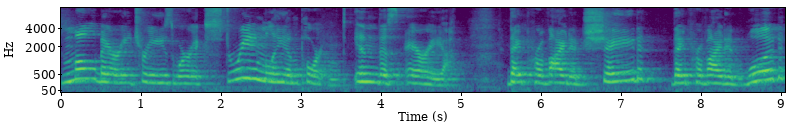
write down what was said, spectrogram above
Mulberry trees were extremely important in this area. They provided shade, they provided wood,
